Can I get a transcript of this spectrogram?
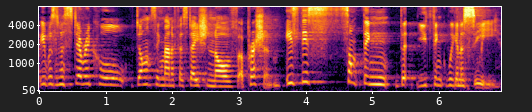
It was an hysterical dancing manifestation of oppression. Is this something that you think we're going to see?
